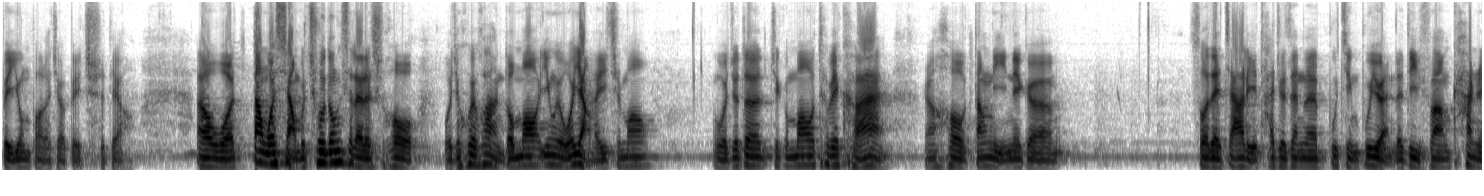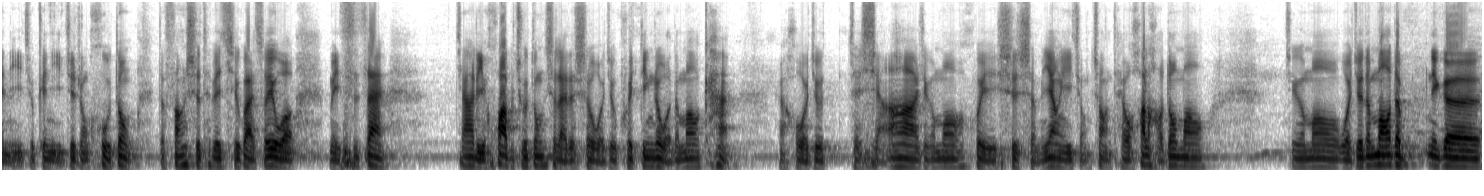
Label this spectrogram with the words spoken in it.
被拥抱了就要被吃掉。呃，我当我想不出东西来的时候，我就会画很多猫，因为我养了一只猫，我觉得这个猫特别可爱。然后当你那个坐在家里，它就在那不近不远的地方看着你，就跟你这种互动的方式特别奇怪。所以我每次在家里画不出东西来的时候，我就会盯着我的猫看，然后我就在想啊，这个猫会是什么样一种状态？我画了好多猫。这个猫，我觉得猫的那个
